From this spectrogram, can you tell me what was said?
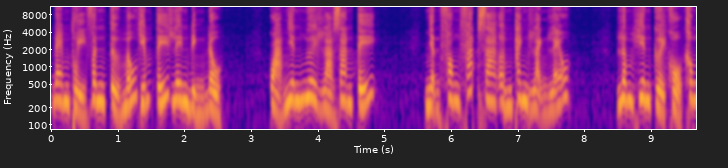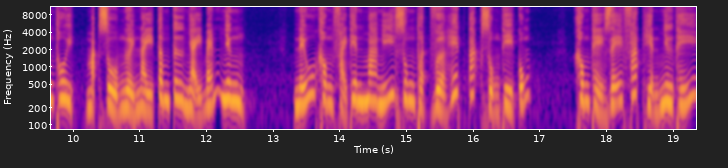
đem Thủy Vân tử mấu kiếm tế lên đỉnh đầu. Quả nhiên ngươi là gian tế. Nhận phong phát ra âm thanh lạnh lẽo. Lâm Hiên cười khổ không thôi. Mặc dù người này tâm tư nhạy bén nhưng... Nếu không phải thiên ma nghĩ dung thuật vừa hết tác dụng thì cũng không thể dễ phát hiện như thế.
